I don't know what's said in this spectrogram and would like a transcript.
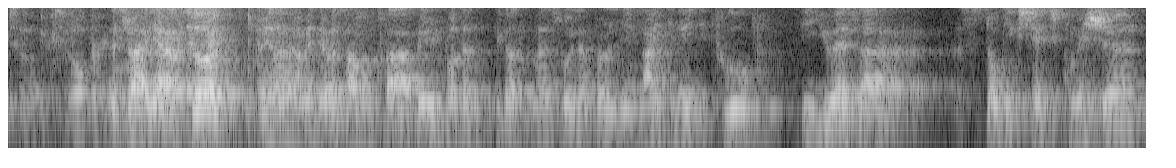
to, to operate. that's right, yeah. So, you know, I mean, there were some uh, very important developments. For example, in 1982, the U.S. Uh, Stock Exchange Commission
